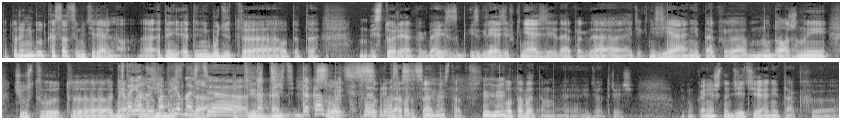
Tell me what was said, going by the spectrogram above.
которые не будут касаться материального. Это, это не будет э, вот эта история, когда из, из грязи в князи, да, когда эти князья, они так э, ну, должны, чувствуют э, Постоянную потребность да, подтвердить доказывать свой, свое превосходство. Да, социальный угу. статус. Угу. Вот об этом идет речь. Поэтому, конечно, дети, они так э,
